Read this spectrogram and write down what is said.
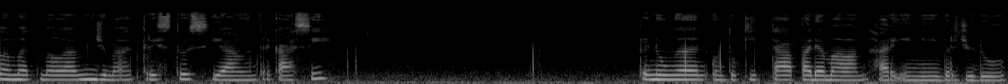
Selamat malam Jemaat Kristus yang terkasih. Renungan untuk kita pada malam hari ini berjudul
